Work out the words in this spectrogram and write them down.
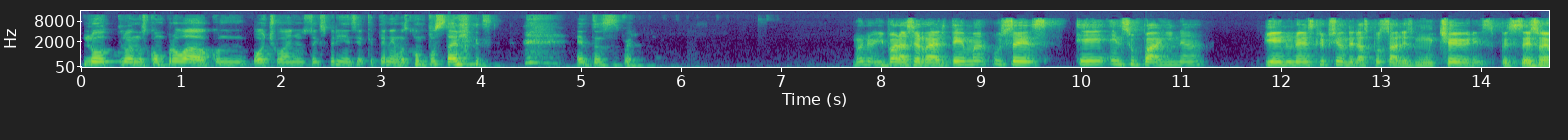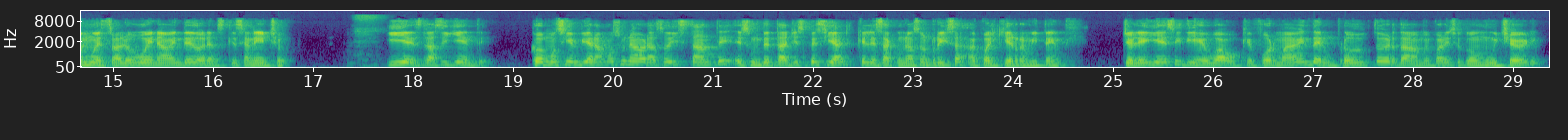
Lo, lo hemos comprobado con ocho años de experiencia que tenemos con postales. Entonces, bueno. Bueno, y para cerrar el tema, ustedes eh, en su página tienen una descripción de las postales muy chéveres, pues eso demuestra lo buena vendedoras que se han hecho y es la siguiente. Como si enviáramos un abrazo distante, es un detalle especial que le saca una sonrisa a cualquier remitente. Yo leí eso y dije, wow, qué forma de vender un producto, ¿verdad? Me pareció como muy chévere.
